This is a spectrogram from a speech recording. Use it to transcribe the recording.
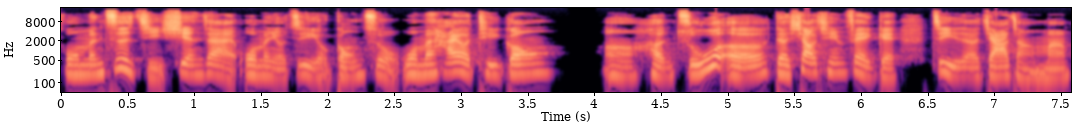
我们自己现在我们有自己有工作，我们还有提供嗯很足额的孝亲费给自己的家长吗？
